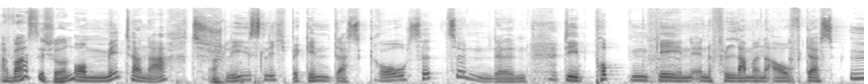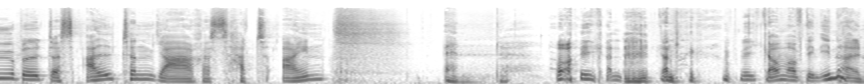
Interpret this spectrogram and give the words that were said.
Ach, warst du schon? Um Mitternacht Ach, schließlich okay. beginnt das große Zündeln. Die Puppen gehen in Flammen auf. Das Übel des alten Jahres hat ein Ende. Oh, ich, kann, ich kann mich kaum auf den Inhalt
